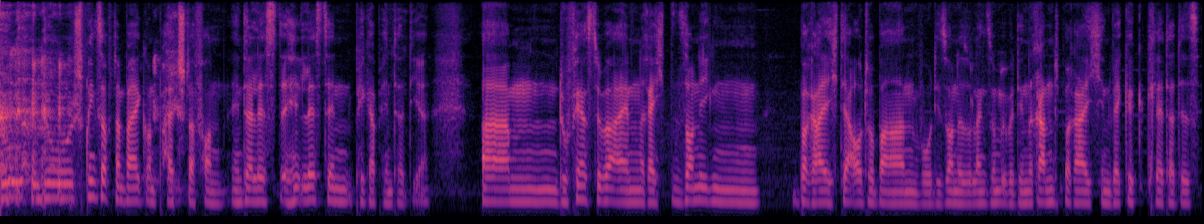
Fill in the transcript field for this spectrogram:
Du, du springst auf dein Bike und peitscht davon, hinterlässt äh, lässt den Pickup hinter dir. Ähm, du fährst über einen recht sonnigen Bereich der Autobahn, wo die Sonne so langsam über den Randbereich hinweggeklettert ist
